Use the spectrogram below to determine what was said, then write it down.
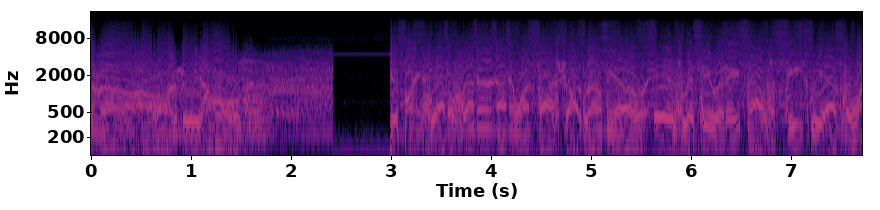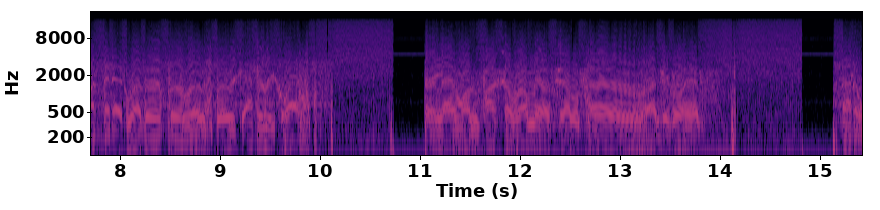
How long do we hold? Good morning, Seattle Center. 91 Foxtrot Romeo is with you at 8,000 feet. We have the one-minute weather for Roseburg and a request. 91 Foxtrot Romeo, Seattle Center. Roger, go ahead. 91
